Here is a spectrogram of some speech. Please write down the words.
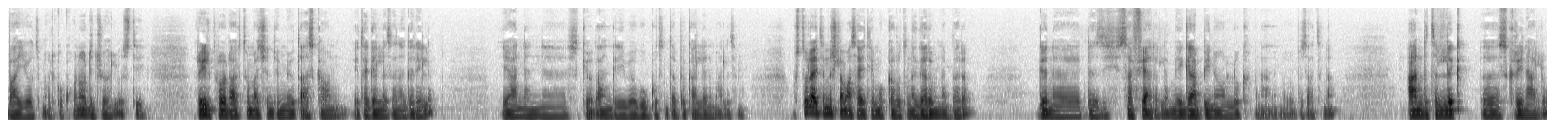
ባየሁት መልኩ ከሆነ ወድጄዋለሁ። እስቲ real product ኡ መች እንደሚወጣ እስካሁን የተገለጸ ነገር የለም። ያንን እስኪወጣ እንግዲህ በጉጉት እንጠብቃለን ማለት ነው። ውስጡ ላይ ትንሽ ለማሳየት የሞከሩት ነገርም ነበረ። ግን እንደዚህ ሰፊ አይደለም። የጋቢናውን look ምናምን በብዛትና አንድ ትልቅ screen አለው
